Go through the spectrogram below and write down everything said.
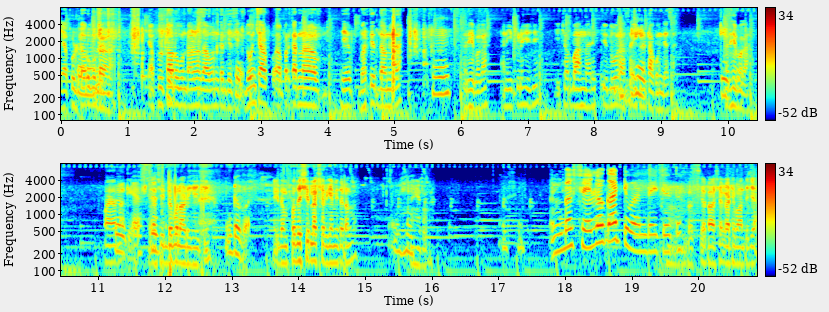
या फुलटावर गुंडाळणार. या फुलटावर गुंडाळणं दावण आहे दोन चार प्रकारनं हे भरतेत दावणीला. तर हे बघा. आणि इकडे हे जे याच्यावर बांधणार आहे ते दोर असा इकडे टाकून द्यायचा. तर हे बघा. पायाला. हे अशी डबल आडी घ्यायची. डबल एकदम पदशीर लक्षात घ्या मित्रांनो. आणि हे हे बघा. असं. आणि बस हे गाठी बांधायचे तर बस याला अशा गाठी बांधायच्या.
